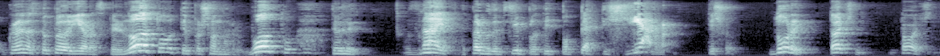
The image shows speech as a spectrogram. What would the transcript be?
Україна вступила в євроспільноту, ти прийшов на роботу, ти говориш, знаєте, тепер будемо всім платити по 5 тисяч євро. Ти що, дурень? Точно? Точно.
